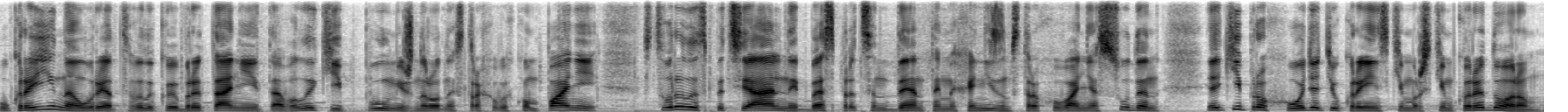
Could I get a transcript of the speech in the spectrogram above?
Україна, уряд Великої Британії та великий пул міжнародних страхових компаній створили спеціальний безпрецедентний механізм страхування суден, які проходять українським морським коридором.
